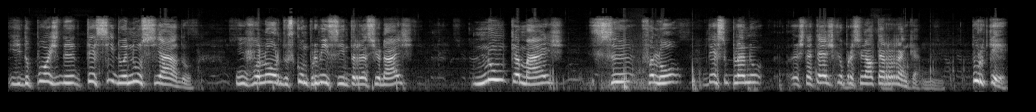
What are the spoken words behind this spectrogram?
e depois de ter sido anunciado o valor dos compromissos internacionais, nunca mais se falou desse plano estratégico e operacional Terra Arranca. Porquê?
